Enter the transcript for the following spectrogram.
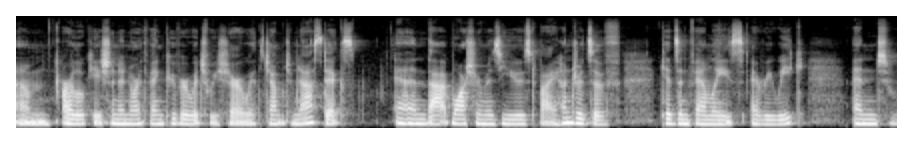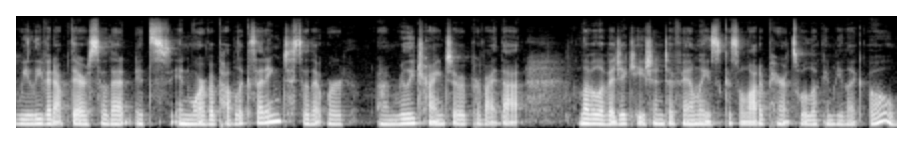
um, our location in North Vancouver, which we share with Jump Gymnastics. And that washroom is used by hundreds of kids and families every week. And we leave it up there so that it's in more of a public setting to, so that we're um, really trying to provide that level of education to families because a lot of parents will look and be like oh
